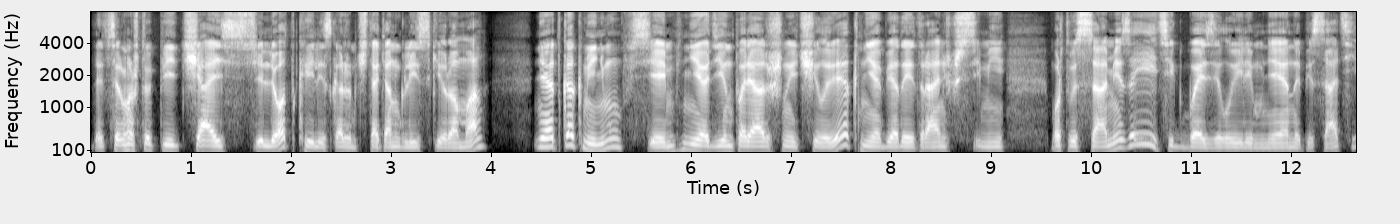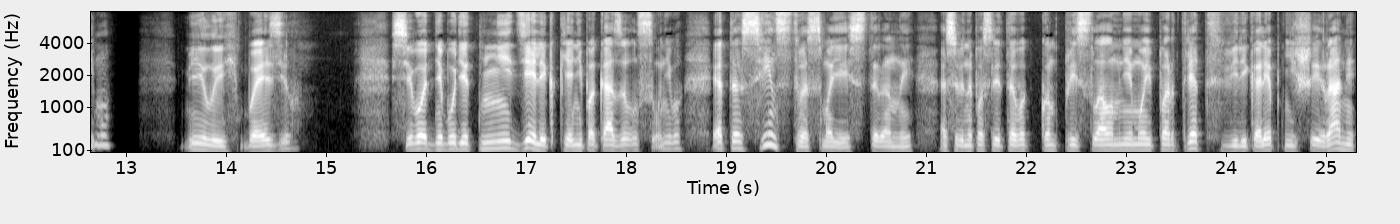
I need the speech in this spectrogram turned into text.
Да это все равно, что пить чай с селедкой или, скажем, читать английский роман. Нет, как минимум в семь. Ни один порядочный человек не обедает раньше семи. Может, вы сами заедете к Безилу или мне написать ему? Милый Безил, Сегодня будет неделя, как я не показывался у него. Это свинство с моей стороны, особенно после того, как он прислал мне мой портрет в великолепнейшей раме,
